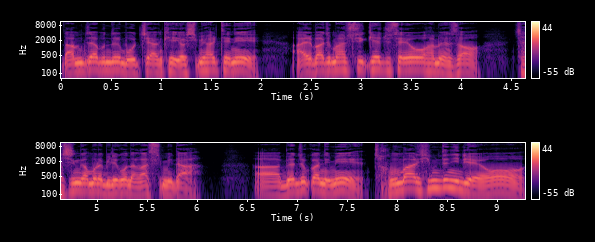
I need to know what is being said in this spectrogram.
남자분들 못지않게 열심히 할 테니 알바 좀 할 수 있게 해주세요 하면서 자신감으로 밀고 나갔습니다. 아, 면접관님이 정말 힘든 일이에요.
